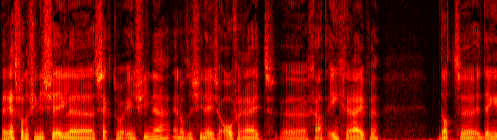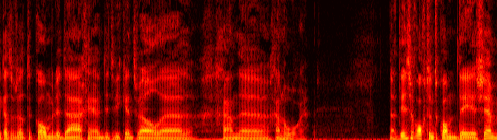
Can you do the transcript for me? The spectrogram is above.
de rest van de financiële sector in China en of de Chinese overheid uh, gaat ingrijpen. Dat uh, denk ik dat we dat de komende dagen en dit weekend wel uh, gaan, gaan horen. Nou, dinsdagochtend kwam DSM,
